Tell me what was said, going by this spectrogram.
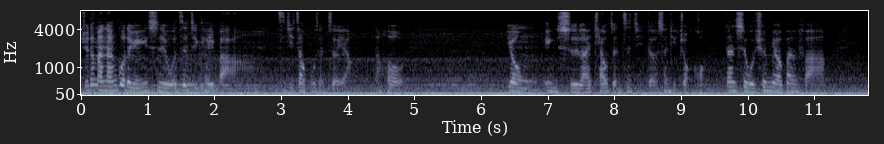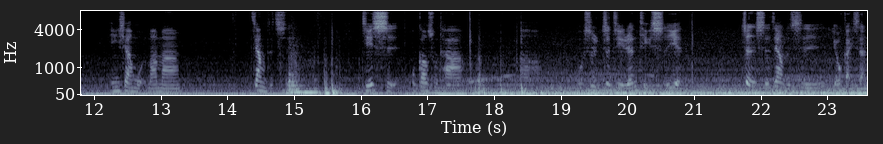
觉得蛮难过的原因是我自己可以把自己照顾成这样，然后。用饮食来调整自己的身体状况，但是我却没有办法影响我妈妈这样子吃。即使我告诉她，啊、呃，我是自己人体实验证实这样子吃有改善，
